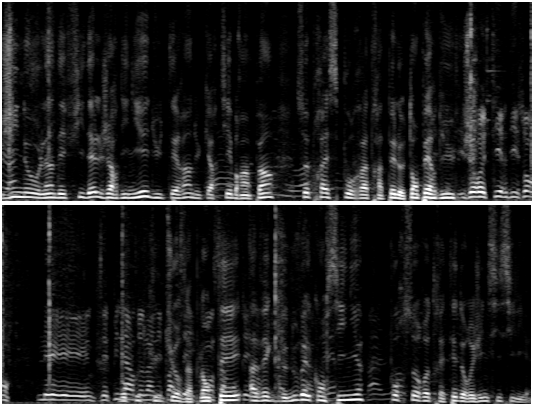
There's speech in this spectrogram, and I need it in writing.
Gino, l'un des fidèles jardiniers du terrain du quartier Brimpin, se presse pour rattraper le temps perdu. Je retire, disons, les épinards Beaucoup de, de cultures à planter avec de nouvelles consignes pour ce retraité d'origine sicilienne.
